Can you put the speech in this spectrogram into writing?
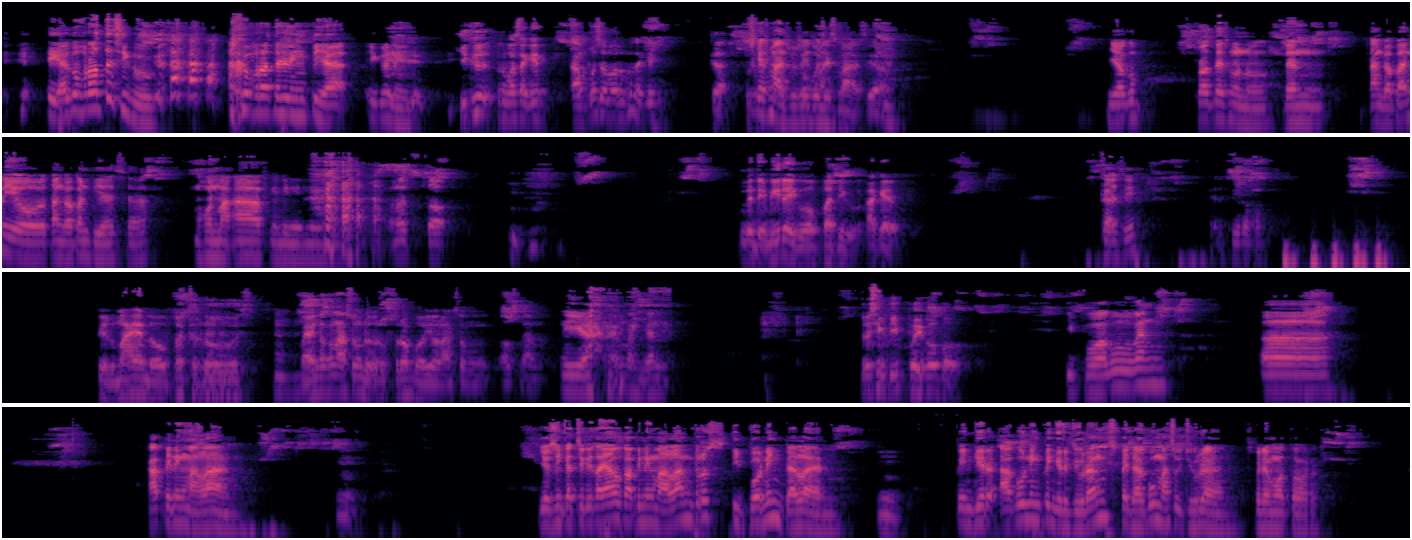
Iya aku protes iku. aku protes yang pihak iku nih. Iku rumah sakit kampus apa rumah sakit? Enggak. Puskesmas, Oh, puskesmas. puskesmas ya. Ya aku protes ngono dan tanggapannya yo tanggapan biasa. Mohon maaf gini gini. Ngono tok. Enggak dek bira iku obat iku. Akeh. Gak sih? Gak sih Ya lumayan loh obat terus. Hmm. Bayangin kan langsung dok Surabaya langsung opnam. Iya. Emang kan. Terus yang tiba iku apa? Ibu aku kan eh KP ning Malang. Hmm. Ya singkat ceritanya aku KP ning Malang terus tiba ning dalan. Hmm. Pinggir aku ning pinggir jurang, sepedaku masuk jurang, sepeda motor.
